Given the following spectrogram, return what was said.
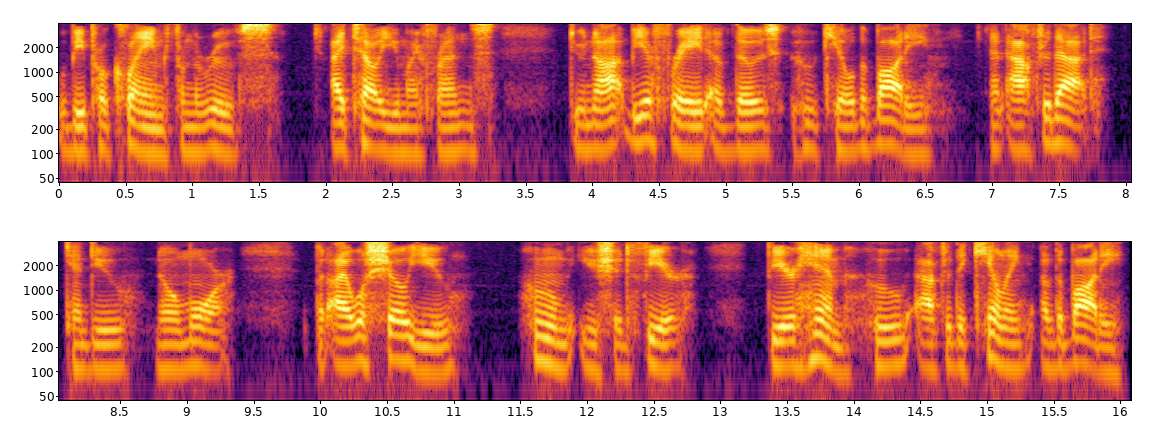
will be proclaimed from the roofs. I tell you, my friends, do not be afraid of those who kill the body, and after that can do no more. But I will show you whom you should fear. Fear him who, after the killing of the body,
